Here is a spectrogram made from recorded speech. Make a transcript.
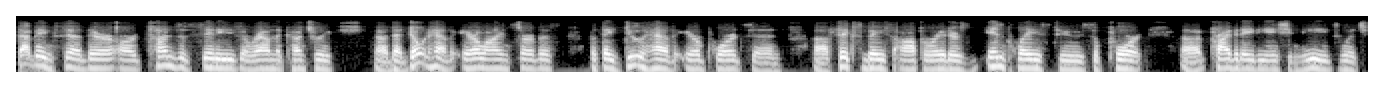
that being said, there are tons of cities around the country uh, that don't have airline service, but they do have airports and uh, fixed base operators in place to support uh, private aviation needs, which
